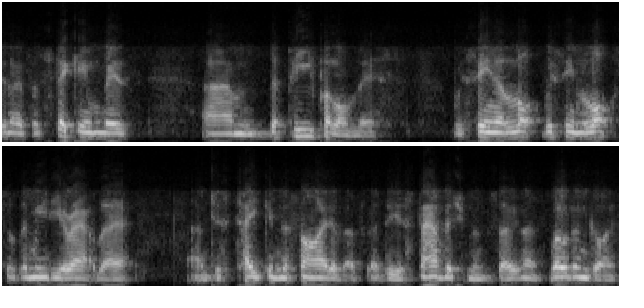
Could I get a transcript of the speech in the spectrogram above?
you know, for sticking with um, the people on this. We've seen a lot. We've seen lots of the media out there um, just taking the side of, of, of the establishment. So, you know, well done, guys.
